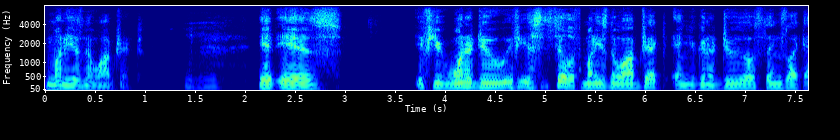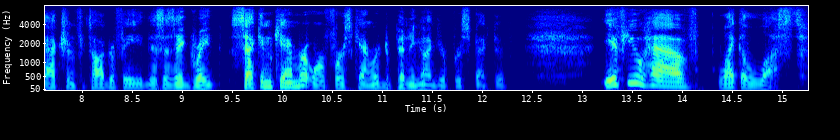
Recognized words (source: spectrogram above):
money is no object. It is if you want to do if you still if money is no object and you're going to do those things like action photography, this is a great second camera or first camera depending on your perspective. If you have like a lust,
